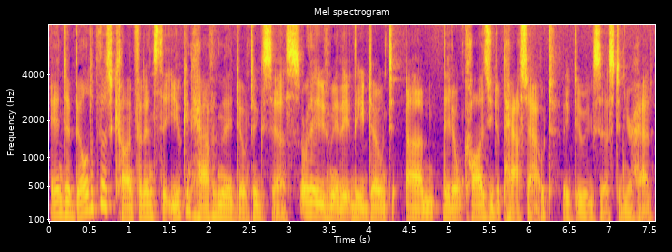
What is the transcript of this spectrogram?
and to build up this confidence that you can have them they don't exist or they, they, they don't um, they don't cause you to pass out they do exist in your head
